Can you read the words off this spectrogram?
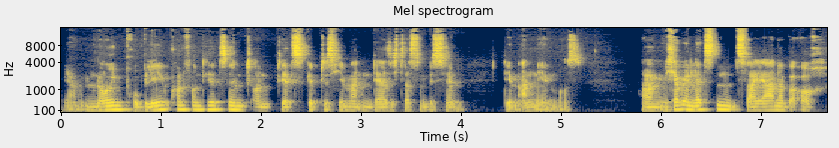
ja, neuen Problem konfrontiert sind und jetzt gibt es jemanden, der sich das ein bisschen dem annehmen muss. Ähm, ich habe in den letzten zwei Jahren aber auch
